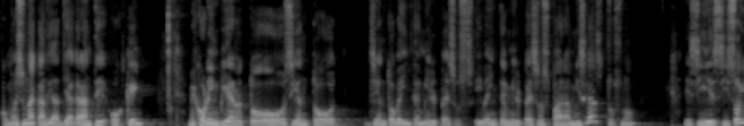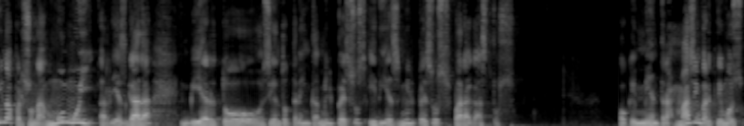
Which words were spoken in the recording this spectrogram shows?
Como es una cantidad ya grande, ok, mejor invierto 100, 120 mil pesos y 20 mil pesos para mis gastos, ¿no? Y si, si soy una persona muy, muy arriesgada, invierto 130 mil pesos y 10 mil pesos para gastos. Ok, mientras más invertimos,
